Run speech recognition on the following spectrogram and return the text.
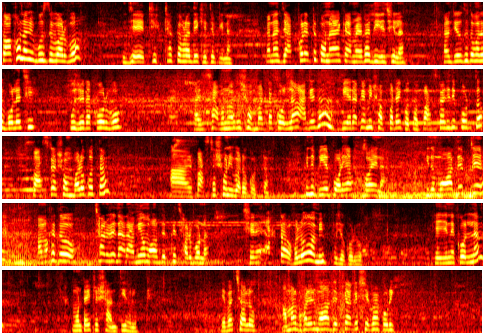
তখন আমি বুঝতে পারব যে ঠিকঠাক তোমরা দেখেছ কি না কেন যাক করে একটু কোনায় ক্যামেরাটা দিয়েছিলাম। কারণ যেহেতু তোমাদের বলেছি, পুজোটা করব। আর শ্রাবণ মাসে সোমবারটা করলাম। আগে না, বিয়ের আগে আমি সব কটাই করতাম। পাঁচটা যদি পড়তো, পাঁচটা সোমবারও করতাম আর পাঁচটা শনিবারও করতাম। কিন্তু বিয়ের পরে আর হয় না। কিন্তু মহাদেব যে আমাকে তো ছাড়বে না, আর আমিও মহাদেবকে ছাড়বো না, সে একটা হলেও আমি পুজো করব। সেই জন্য করলাম। মনটা একটু শান্তি হলো। এবার চলো আমার ঘরের মহাদেবকে আগে সেবা করি।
